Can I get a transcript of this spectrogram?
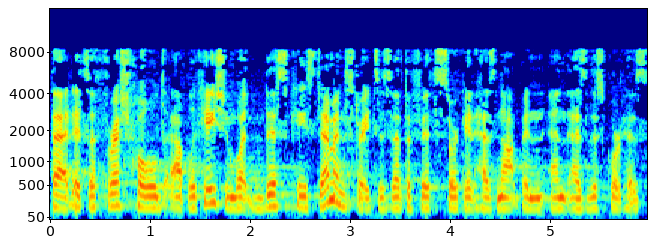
that it's a threshold application. What this case demonstrates is that the Fifth Circuit has not been, and as this court has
